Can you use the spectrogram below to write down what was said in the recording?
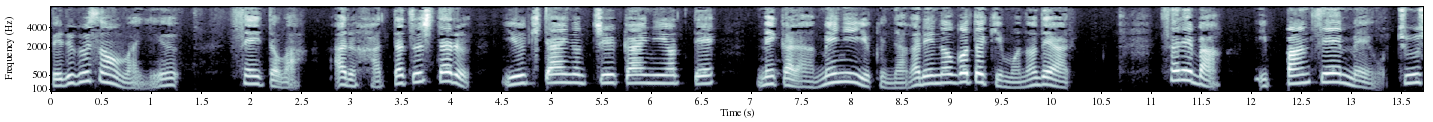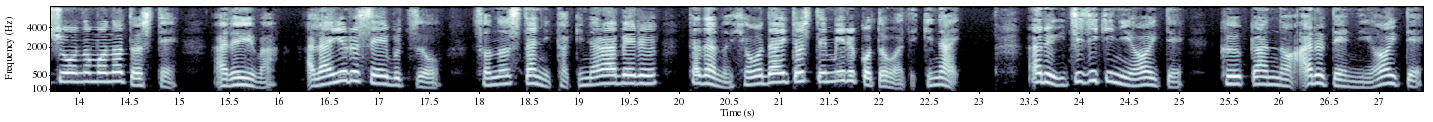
ベルグソンは言う。生徒はある発達したる有機体の仲介によって目から目に行く流れのごときものである。されば一般生命を抽象のものとしてあるいはあらゆる生物をその下に書き並べるただの表題として見ることはできない。ある一時期において空間のある点において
